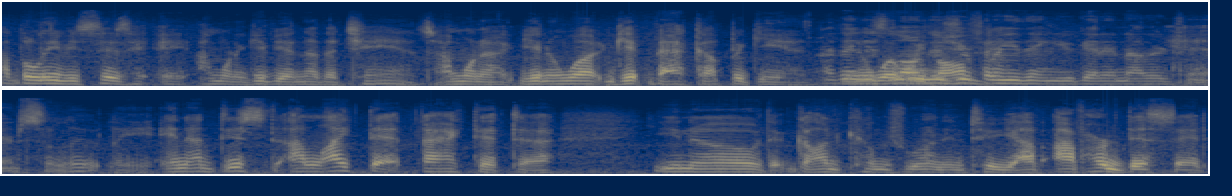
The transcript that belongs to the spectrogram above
I believe he says, hey, I'm going to give you another chance. I'm going to, you know what, get back up again. I You think know as long as you're breathing, you get another chance. Absolutely. And I just, I like that fact that, uh, you know, that God comes running to you. I've, I've heard this said,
